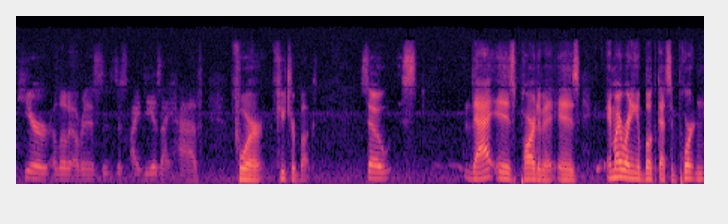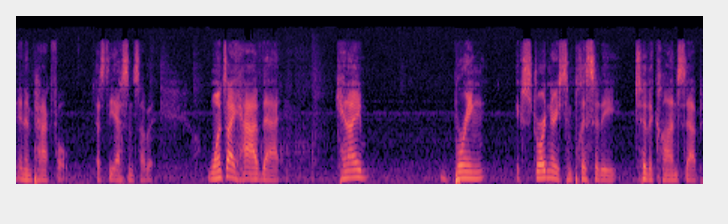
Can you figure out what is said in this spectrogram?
here a little bit over this is just ideas I have for future books. So that is part of it is am I writing a book that's important and impactful? That's the essence of it. Once I have that, can I bring extraordinary simplicity to the concept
